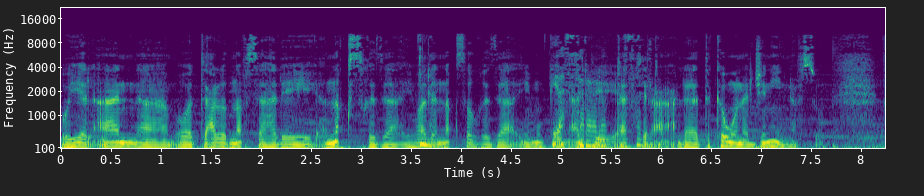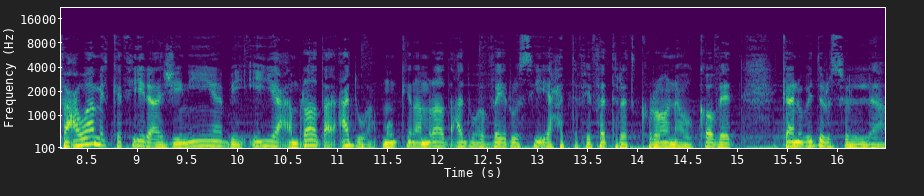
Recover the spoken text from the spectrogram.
وهي الآن آه، وتعرض نفسها لنقص غذائي وهذا نعم. النقص الغذائي ممكن يأثر على, يأثر على تكون الجنين نفسه. فعوامل كثيرة جينية بيئية أمراض عدوى. ممكن أمراض عدوى فيروسية حتى في فترة كورونا وكوفيد. كانوا بيدرسوا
